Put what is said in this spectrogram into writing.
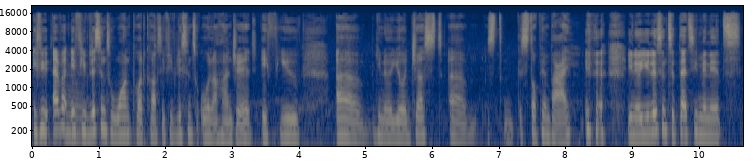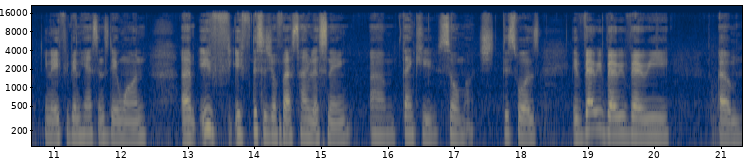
if you ever, if you've listened to one podcast, if you've listened to all a hundred, if you, um, you know, you're just um, st- stopping by, you know, you listen to thirty minutes. You know, if you've been here since day one, um, if if this is your first time listening, um, thank you so much. This was a very, very, very um,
